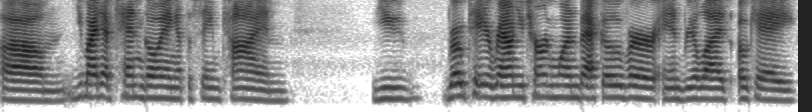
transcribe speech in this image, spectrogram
Um, you might have 10 going at the same time. You rotate around, you turn one back over and realize, okay,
